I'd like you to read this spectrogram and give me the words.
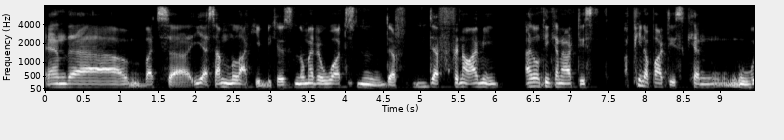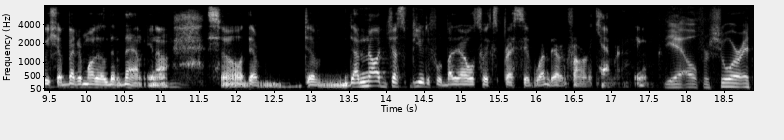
and uh, but uh, yes, I'm lucky because no matter what, they're, they're no, I mean, I don't think an artist a pinup artist can wish a better model than them, you know. Mm-hmm. So they're they're, they're not just beautiful, but they're also expressive when they're in front of the camera. You know? Yeah, oh, for sure. And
